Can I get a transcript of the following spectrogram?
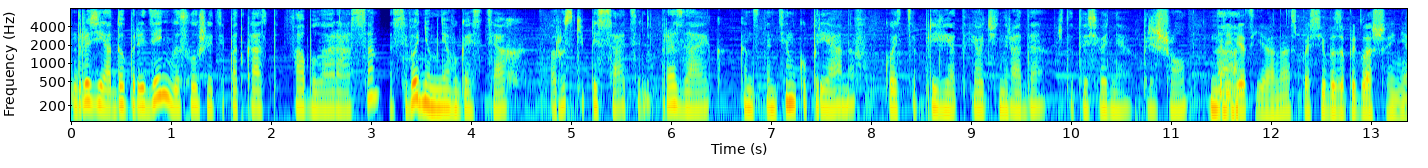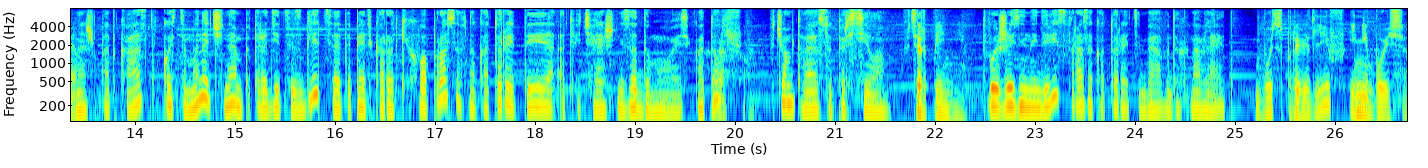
Друзья, добрый день! Вы слушаете подкаст «Фабула раса». Сегодня у меня в гостях русский писатель, прозаик Константин Куприянов. Костя, привет! Я очень рада, что ты сегодня пришел. На привет, Яна. Спасибо за приглашение. Наш подкаст. Костя, мы начинаем по традиции с Блица. Это пять коротких вопросов, на которые ты отвечаешь, не задумываясь. Готов? Хорошо. В чем твоя суперсила? В терпении. Твой жизненный девиз, фраза, которая тебя вдохновляет. Будь справедлив и не бойся.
